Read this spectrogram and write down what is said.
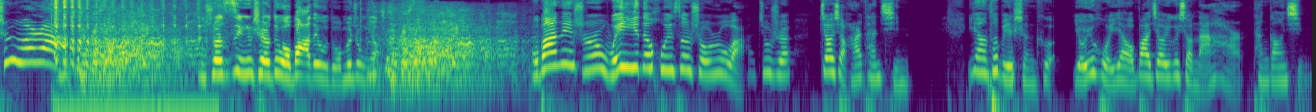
车啊？” 你说自行车对我爸得有多么重要？我爸那时候唯一的灰色收入啊，就是教小孩弹琴，印象特别深刻。有一回呀，我爸教一个小男孩弹钢琴，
